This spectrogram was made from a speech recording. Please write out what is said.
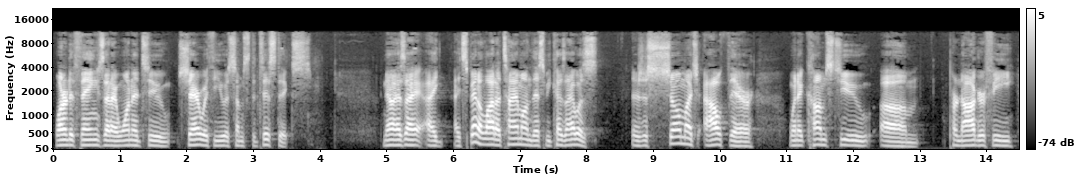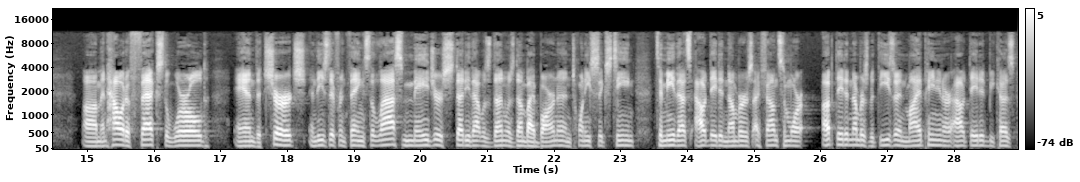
One of the things that I wanted to share with you is some statistics. Now, as I, I, I spent a lot of time on this because I was, there's just so much out there when it comes to um, pornography um, and how it affects the world and the church and these different things. The last major study that was done was done by Barna in 2016. To me, that's outdated numbers. I found some more updated numbers, but these, in my opinion, are outdated because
